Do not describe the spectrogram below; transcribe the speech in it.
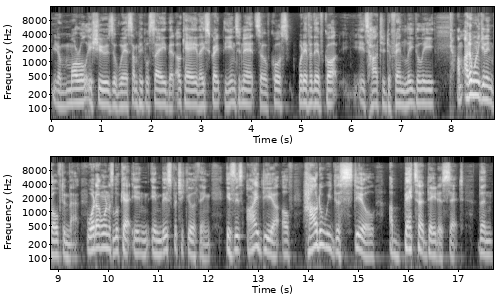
you know, moral issues of where some people say that, okay, they scraped the internet. So of course, whatever they've got it's hard to defend legally. Um, I don't want to get involved in that. What I want to look at in, in this particular thing is this idea of how do we distill a better data set than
